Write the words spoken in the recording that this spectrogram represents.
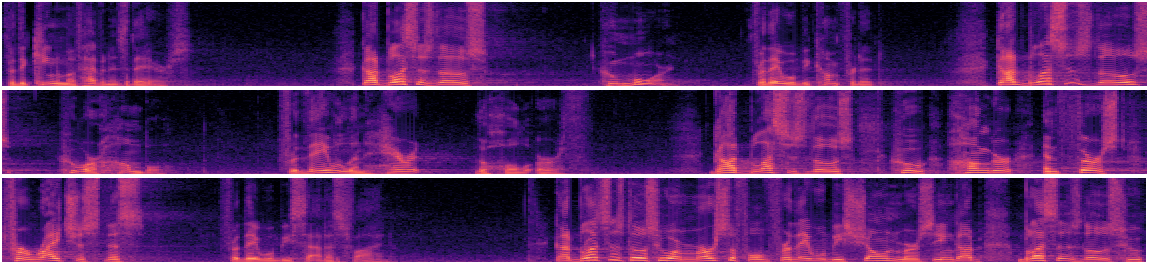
for the kingdom of heaven is theirs. God blesses those who mourn, for they will be comforted. God blesses those who are humble, for they will inherit the whole earth. God blesses those who hunger and thirst for righteousness, for they will be satisfied. God blesses those who are merciful, for they will be shown mercy. And God blesses those whose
